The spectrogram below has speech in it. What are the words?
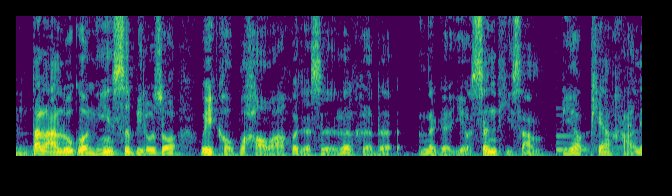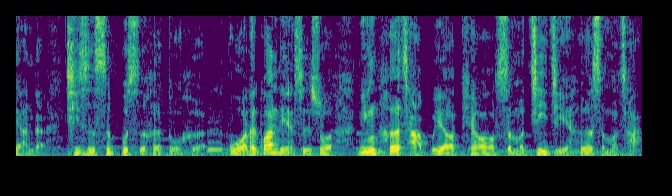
嗯。当然，如果您是比如说胃口不好啊，或者是任何的那个有身体上比较偏寒凉的，其实是不适合多喝。我的观点是说，您喝茶不要挑什么季节喝什么茶，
